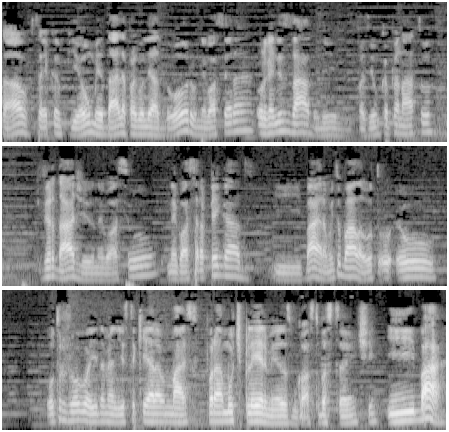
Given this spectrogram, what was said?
tal, saía campeão, medalha pra goleador, o negócio era organizado ali, fazia um campeonato verdade. O negócio, o negócio era pegado. E, bah, era muito bala. Outro, eu, outro jogo aí da minha lista que era mais pra multiplayer mesmo, gosto bastante. E, bah,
